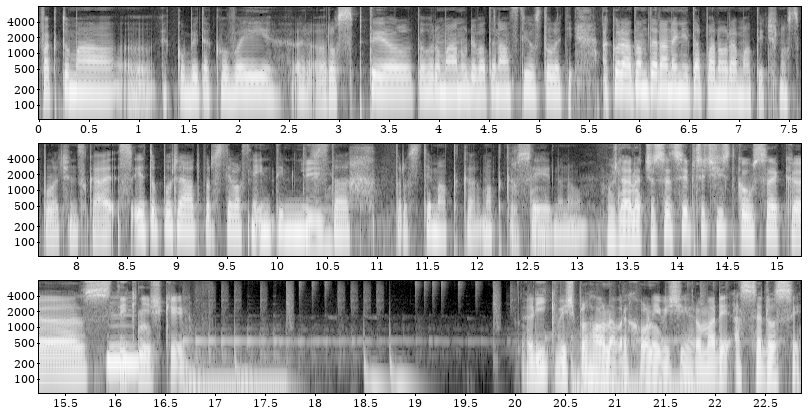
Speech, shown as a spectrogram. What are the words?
fakt to má uh, jakoby takovej rozptyl toho románu 19. století. Akorát tam teda není ta panoramatičnost společenská. Je to pořád prostě vlastně intimní Ty. vztah prostě matka, matka si no. Možná na čase si přečíst kousek uh, z té hmm. knížky. Lík vyšplhal na vrchol nejvyšší hromady a sedl si.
